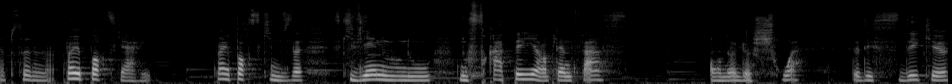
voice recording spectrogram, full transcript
Absolument. Peu importe ce qui arrive, peu importe ce qui, nous a- ce qui vient nous, nous, nous frapper en pleine face, on a le choix de décider que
